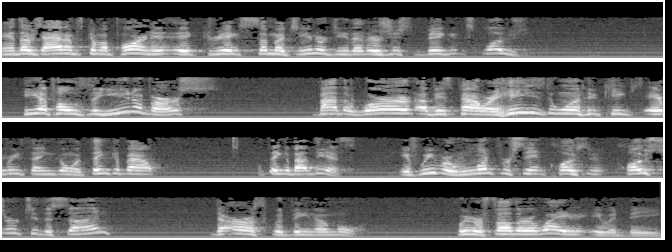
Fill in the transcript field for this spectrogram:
and those atoms come apart and it, it creates so much energy that there's just big explosions. He upholds the universe by the word of his power. He's the one who keeps everything going. Think about think about this. If we were 1% closer, closer to the sun, the earth would be no more. If we were further away, it would be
